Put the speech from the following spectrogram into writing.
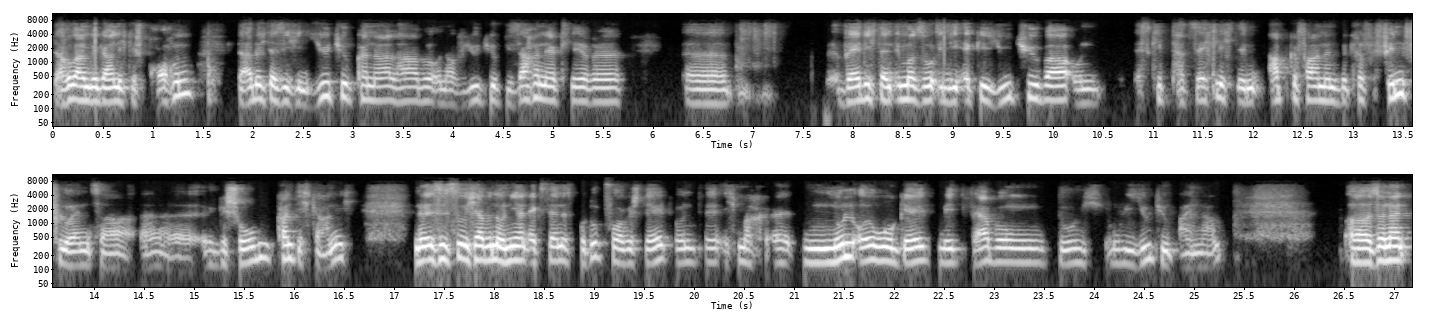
Darüber haben wir gar nicht gesprochen. Dadurch, dass ich einen YouTube-Kanal habe und auf YouTube die Sachen erkläre, äh, werde ich dann immer so in die Ecke YouTuber und es gibt tatsächlich den abgefahrenen Begriff Finfluencer äh, geschoben, kannte ich gar nicht. Nur ist es so, ich habe noch nie ein externes Produkt vorgestellt und äh, ich mache äh, 0 Euro Geld mit Werbung durch irgendwie YouTube-Einnahmen, äh, sondern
